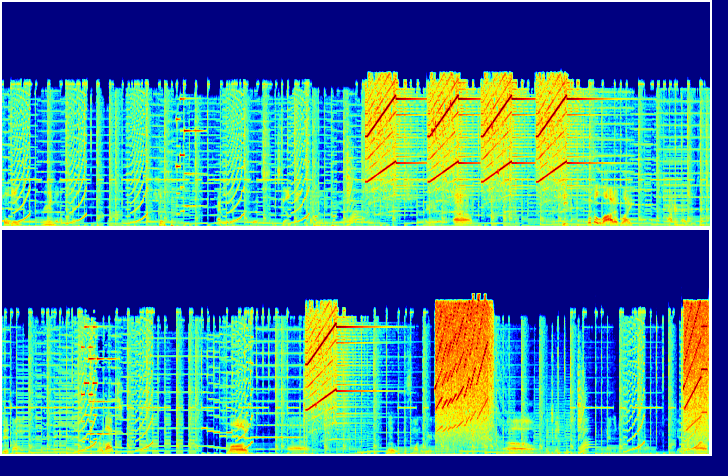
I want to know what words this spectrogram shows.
totally random. actually That's it's down there. if I go here. There you go. Um, he put a lot of like countermeasures into his own robots. Flawed. One of the weirder. Oh. things you gotta push it, and it'll. Um,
